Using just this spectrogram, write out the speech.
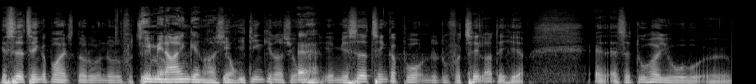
Jeg sidder og tænker på, Hans, når du, når du fortæller... I min egen generation. I, i din generation. Ja. Ja. Jamen, jeg sidder og tænker på, når du fortæller det her, altså du har jo, øh,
